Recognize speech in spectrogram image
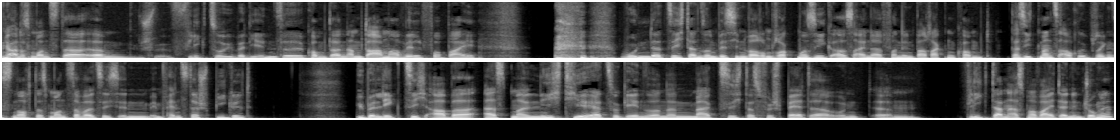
Ja, das Monster ähm, fliegt so über die Insel, kommt dann am Dharmaville vorbei, wundert sich dann so ein bisschen, warum Rockmusik aus einer von den Baracken kommt. Da sieht man es auch übrigens noch, das Monster, weil es sich im Fenster spiegelt. Überlegt sich aber erstmal nicht hierher zu gehen, sondern merkt sich das für später und ähm, fliegt dann erstmal weiter in den Dschungel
